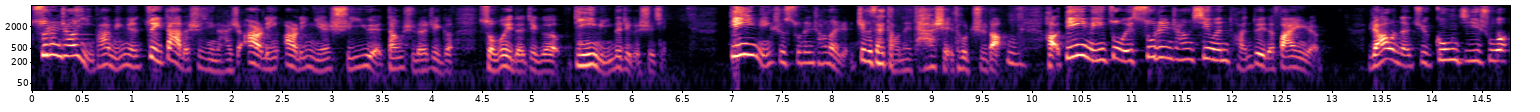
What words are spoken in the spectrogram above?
苏贞昌引发民怨最大的事情呢，还是二零二零年十一月当时的这个所谓的这个第一名的这个事情。第一名是苏贞昌的人，这个在岛内大家谁都知道。嗯好，第一名作为苏贞昌新闻团队的发言人，然后呢去攻击说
